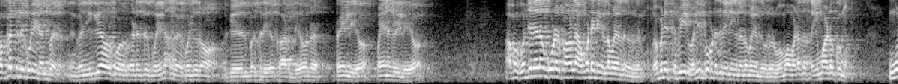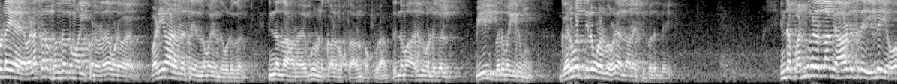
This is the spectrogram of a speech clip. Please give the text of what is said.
பக்கத்தில் கூடிய நண்பர் எங்கேயோ ஒரு இடத்துக்கு போனீங்கன்னா அங்கே கொஞ்சம் தூரம் பஸ்லேயோ கார்லேயோ இல்லை ட்ரெயின்லேயோ பயணங்களிலேயோ. அப்போ கொஞ்ச நேரம் கூட இருப்பாங்களே அவங்கள்ட்ட நீங்கள் நல்ல முறையில் இருந்து எப்படி சபையில் வழிபோக்கத்தில் நீங்கள் நல்ல முறையில் இருந்து கொள்ளுங்கள். உமா வழக்க உங்களுடைய வழக்கம் சொந்தமாக்கி கொண்டவர்கள் உங்களுடைய பணியாளர்களிடத்தில் நல்ல முறையில் கொள்ளுங்கள். இன்னல்லாக எப்படி உனக்கு கால பக்தாலும் பக்குறான் தின்னமா அறிந்து கொள்ளுங்கள். வீண் பெருமையிலும் கர்வத்திலும் உணர்வுகளை எல்லாம் நேசிப்பதில்லை. இந்த பண்புகள் எல்லாம் யாரிடத்தில் இல்லையோ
